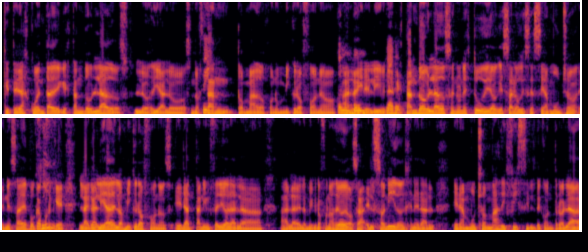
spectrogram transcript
que te das cuenta de que están doblados los diálogos. No Sí. están tomados con un micrófono Con al aire libre. claro. Están doblados en un estudio, que es algo que se hacía mucho en esa época Sí. porque la calidad de los micrófonos era tan inferior a la, a la de los micrófonos de hoy. O sea, el sonido en general era mucho más difícil de controlar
